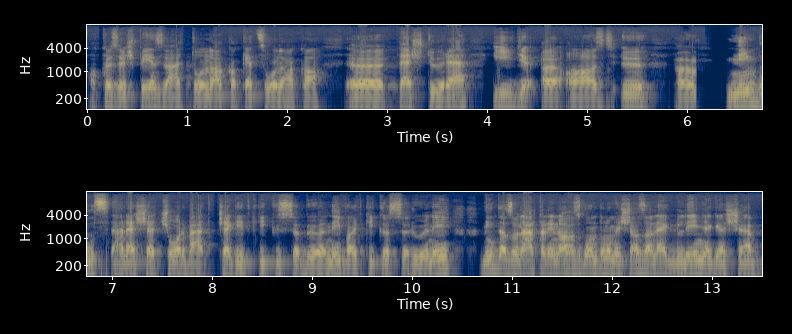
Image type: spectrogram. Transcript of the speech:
a közös pénzváltónak, a Kecónak a ö, testőre, így ö, az ő ö, nimbuszán esett csorbát segít kiküszöbölni, vagy kiköszörülni. Mindazonáltal én azt gondolom, és az a leglényegesebb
